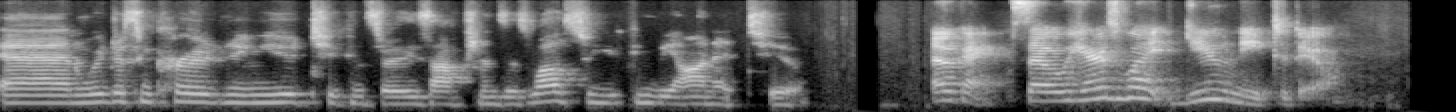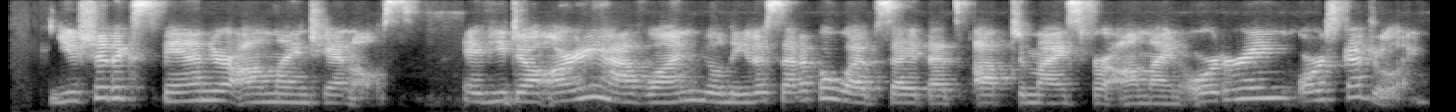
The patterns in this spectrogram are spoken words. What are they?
And we're just encouraging you to consider these options as well so you can be on it too. Okay, so here's what you need to do. You should expand your online channels. If you don't already have one, you'll need to set up a website that's optimized for online ordering or scheduling.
